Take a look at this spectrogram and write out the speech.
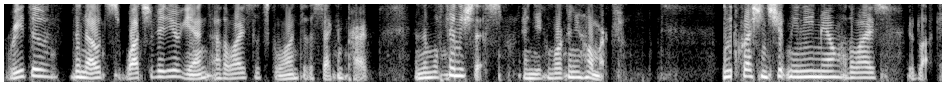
read the, the notes, watch the video again. Otherwise, let's go on to the second part, and then we'll finish this, and you can work on your homework. Any questions, shoot me an email. Otherwise, good luck.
